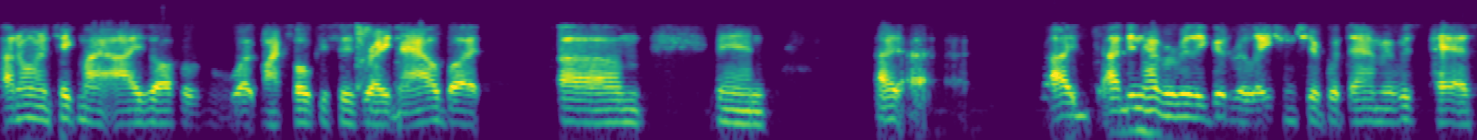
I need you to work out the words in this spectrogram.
I don't want to take my eyes off of what my focus is right now. But um, man, I, I I I didn't have a really good relationship with them. It was past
